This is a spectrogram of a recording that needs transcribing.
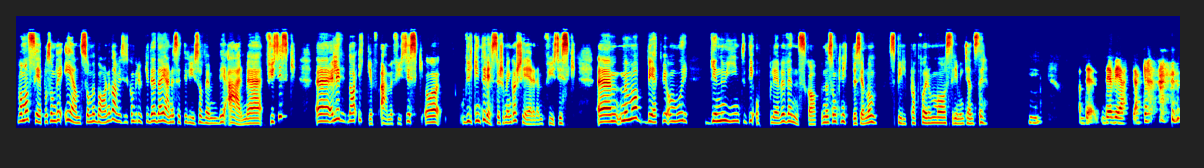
hva man ser på som det ensomme barnet, da, hvis vi kan bruke det, det er gjerne sett i lys av hvem de er med fysisk, eh, eller da ikke er med fysisk, og hvilke interesser som engasjerer dem fysisk. Eh, men hva vet vi om hvor genuint de opplever vennskapene som knyttes gjennom spillplattform og streamingtjenester? Mm. Det, det, vet jeg ikke.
